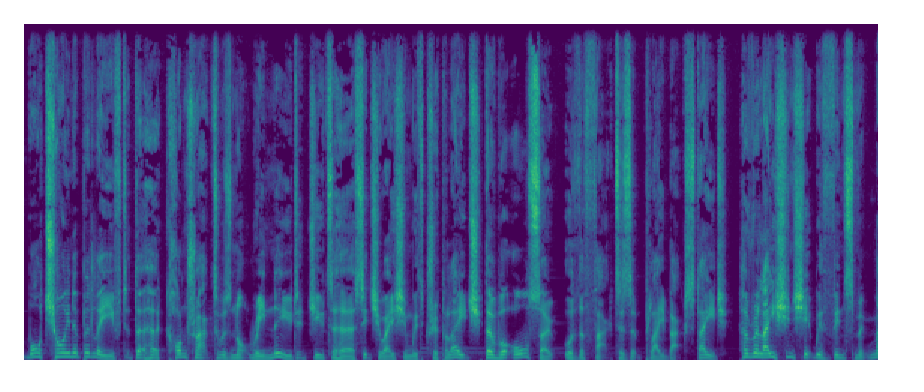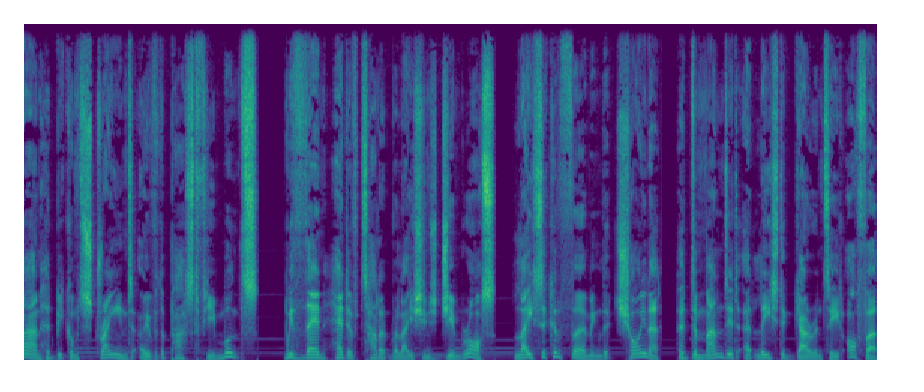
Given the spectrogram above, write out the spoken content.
While Chyna believed that her contract was not renewed due to her situation with Triple H, there were also other factors at play backstage. Her relationship with Vince McMahon had become strained over the past few months, with then head of talent relations Jim Ross later confirming that Chyna had demanded at least a guaranteed offer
